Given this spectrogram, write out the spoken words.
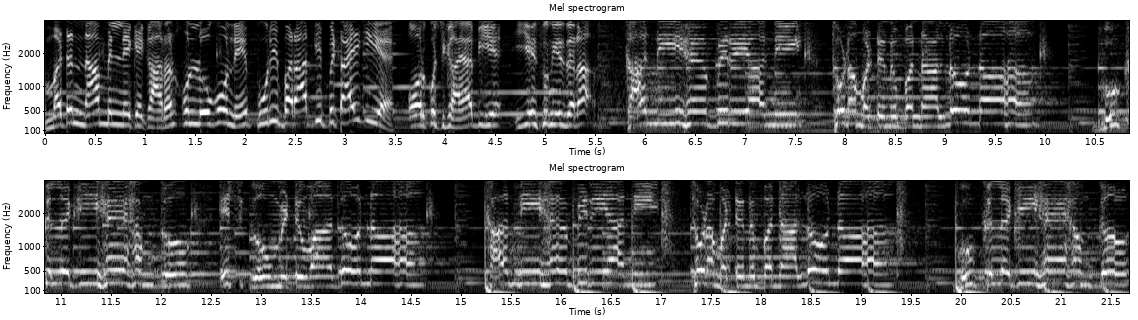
मटन ना मिलने के कारण उन लोगों ने पूरी बारात की पिटाई की है और कुछ गाया भी है। ये सुनिए जरा। खानी है बिरयानी थोड़ा मटन बना लो ना। भूख लगी है हमको, इसको मिटवा दो ना। खानी है बिरयानी, थोड़ा मटन बना लो ना। भूख लगी है हमको,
